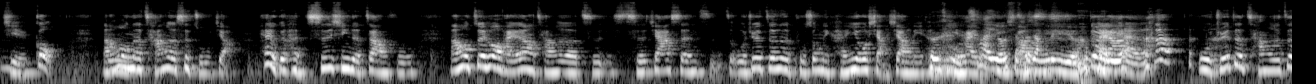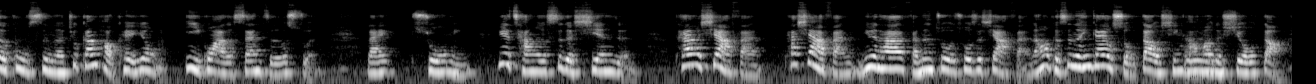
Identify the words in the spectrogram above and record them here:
解构，然后呢，嫦娥是主角。她有个很痴心的丈夫，然后最后还让嫦娥持持家生子。这我觉得真的蒲松龄很有想象力，很厉害，太有想象力了，对啊，太厉害了。那我觉得嫦娥这个故事呢，就刚好可以用易卦的三折损来说明，因为嫦娥是个仙人，她要下凡，她下凡，因为她反正做错是下凡，然后可是呢，应该要守道心，好好的修道。嗯、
